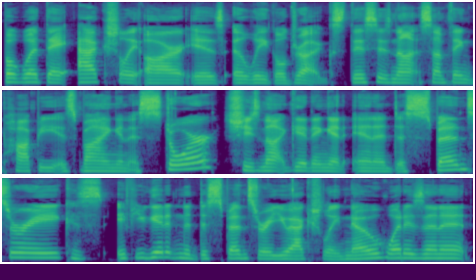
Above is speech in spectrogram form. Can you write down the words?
But what they actually are is illegal drugs. This is not something Poppy is buying in a store. She's not getting it in a dispensary because if you get it in a dispensary, you actually know what is in it.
